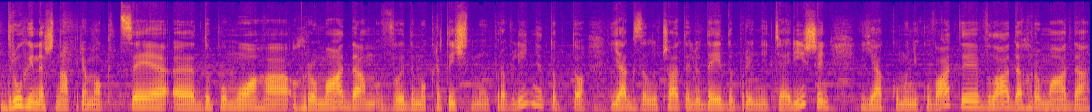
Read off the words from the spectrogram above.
Другий наш напрямок це е, допомога громадам в демократичному управлінні, тобто як залучати людей до прийняття рішень, як комунікувати влада, громада.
